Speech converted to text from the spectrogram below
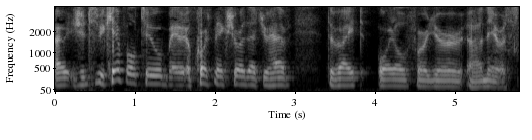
uh, you should just be careful to, of course, make sure that you have the right oil for your uh, nails.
